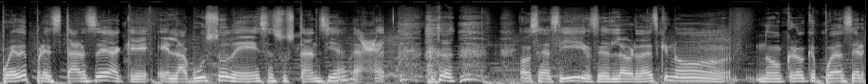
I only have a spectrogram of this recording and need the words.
puede prestarse a que el abuso de esa sustancia. o sea, sí, o sea, la verdad es que no, no creo que pueda ser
